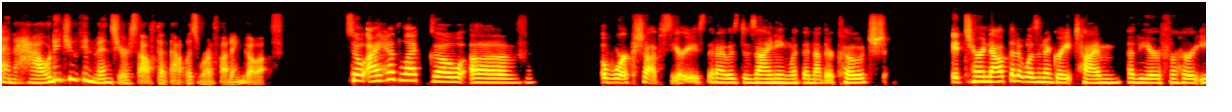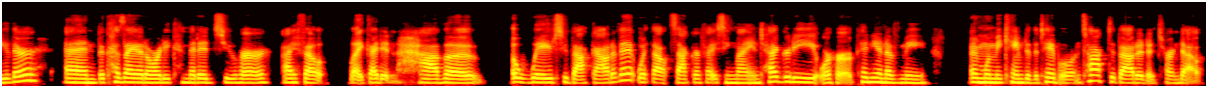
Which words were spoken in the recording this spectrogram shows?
And how did you convince yourself that that was worth letting go of? So, I had let go of a workshop series that I was designing with another coach. It turned out that it wasn't a great time of year for her either. And because I had already committed to her, I felt like I didn't have a, a way to back out of it without sacrificing my integrity or her opinion of me. And when we came to the table and talked about it, it turned out,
